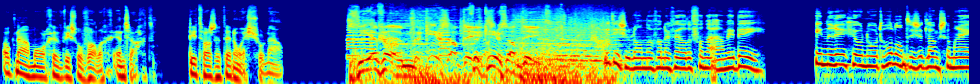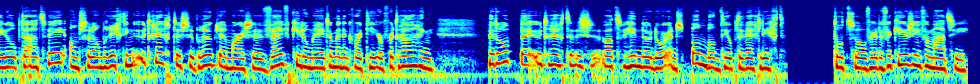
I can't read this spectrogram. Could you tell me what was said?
Ook na morgen wisselvallig en zacht. Dit was het NOS Journaal. ZFM, verkeersupdate. verkeersupdate. Dit is Jolanda van der Velde van de ANWB. In de regio Noord-Holland is het langzaam rijden op de A2 Amsterdam richting Utrecht... tussen Breukelen en Marsen 5 kilometer met een kwartier vertraging. Verderop bij Utrecht is wat hinder door een spanband die op de weg ligt. Tot zover de verkeersinformatie.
